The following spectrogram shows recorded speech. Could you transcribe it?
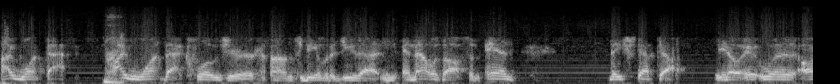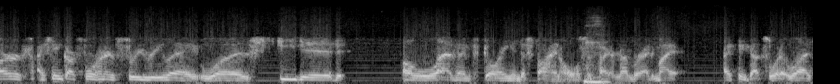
I want that. I want that closure um, to be able to do that, and, and that was awesome. And they stepped up. You know, it was our. I think our 400 free relay was seeded 11th going into finals, if I remember right. My, I think that's what it was.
